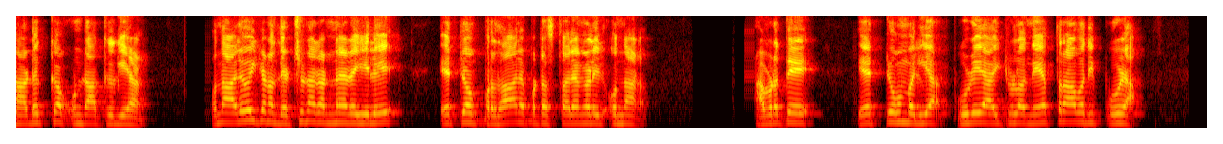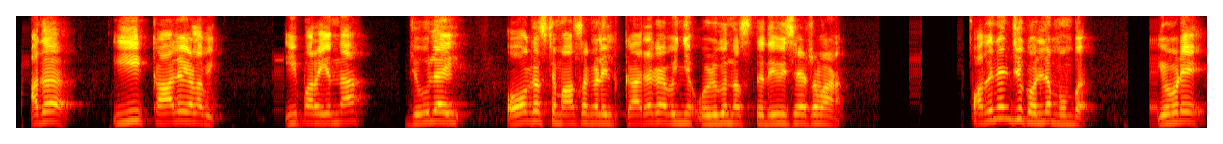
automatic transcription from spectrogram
നടുക്കം ഉണ്ടാക്കുകയാണ്. ഒന്ന് ആലോചിക്കണം. ദക്ഷിണ കന്നഡയിലെ ഏറ്റവും പ്രധാനപ്പെട്ട സ്ഥലങ്ങളിൽ ഒന്നാണ്. അവിടുത്തെ ഏറ്റവും വലിയ പുഴയായിട്ടുള്ള നേത്രാവതി പുഴ. അത് ഈ കാലയളവിൽ ഈ പറയുന്ന ജൂലൈ ഓഗസ്റ്റ് മാസങ്ങളിൽ കരകവിഞ്ഞ് ഒഴുകുന്ന സ്ഥിതിവിശേഷമാണ്. പതിനഞ്ച് കൊല്ലം മുമ്പ് ഇവിടെ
